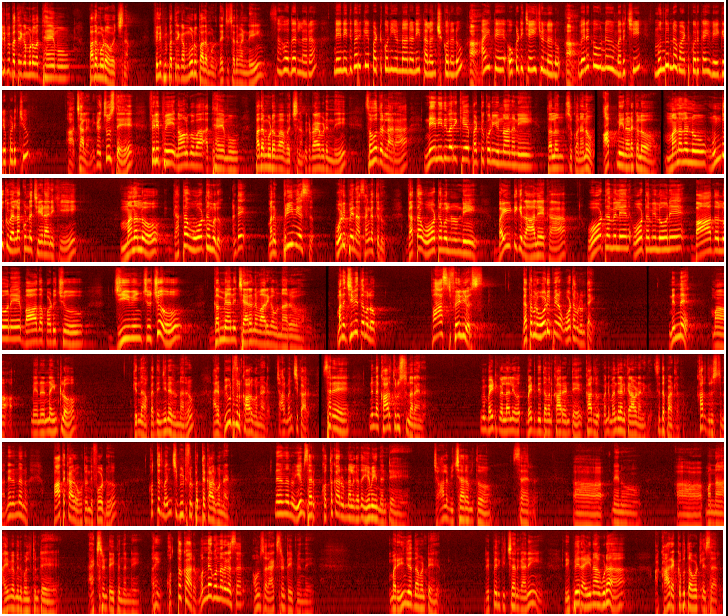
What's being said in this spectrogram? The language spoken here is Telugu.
ఫిలిపి పత్రిక మూడవ అధ్యాయము పదమూడవ వచనం. ఫిలిపి పత్రిక మూడు పదమూడు. దయచేసి చదవండి. సహోదరులరా నేను ఇదివరకే పట్టుకొని ఉన్నానని తలంచుకొనను. అయితే ఒకటి చేయుచున్నాను. వెనుక ఉన్నవి మరిచి ముందున్న వాటి కొరకై వేగిరపడుచు. ఆ, చాలండి. ఇక్కడ చూస్తే ఫిలిపి నాలుగవ అధ్యాయము పదమూడవ వచనం. ఇక్కడ రాయబడింది సహోదరులారా నేను ఇదివరకే పట్టుకొని ఉన్నానని తలంచుకొనను. ఆత్మీయ నడకలో మనలను ముందుకు వెళ్ళకుండా చేయడానికి మనలో గత ఓటములు అంటే మన ప్రీవియస్ ఓడిపోయిన సంగతులు గత ఓటముల నుండి బయటికి రాలేక ఓటమిలే ఓటమిలోనే బాధలోనే బాధపడుచు జీవించుచు గమ్యాన్ని చేరని వారిగా ఉన్నారు. మన జీవితంలో పాస్ట్ ఫెయిల్యూర్స్ గతంలో ఓడిపోయిన ఓటములు ఉంటాయి. నిన్నే మా మేము నిన్న ఇంట్లో కింద ఒక పెద్ద ఇంజనీర్ ఉన్నారు. ఆయన బ్యూటిఫుల్ కారు కొన్నాడు. చాలా మంచి కారు. సరే నిన్న కారు తురుస్తున్నారు ఆయన. మేము బయటికి వెళ్ళాలి బయట దిద్దామని కారు అంటే కారు అంటే మందిరానికి రావడానికి సిద్ధపాట్లకు కారు దురుస్తున్నారు నేను అన్నాను పాత కారు ఒకటి ఉంది ఫోర్డు. కొత్తది మంచి బ్యూటిఫుల్ పెద్ద కారు కొన్నాడు. నేను అన్నాను ఏం సార్ కొత్త కారు ఉండాలి కదా ఏమైందంటే? చాలా విచారంతో సార్ నేను మొన్న హైవే మీద వెళ్తుంటే యాక్సిడెంట్ అయిపోయిందండి. అరే కొత్త కారు మొన్నే కొన్నారు కదా సార్. అవును సార్ యాక్సిడెంట్ అయిపోయింది. మరి ఏం చేద్దామంటే రిపేర్కి ఇచ్చాను కానీ రిపేర్ అయినా కూడా ఆ కారు ఎక్కబుద్ధి అవ్వట్లేదు సార్.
